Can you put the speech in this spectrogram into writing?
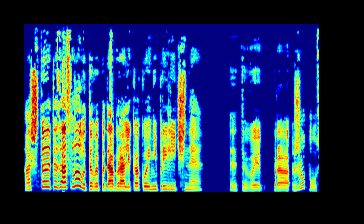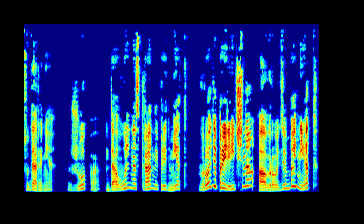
«А что это за слово-то вы подобрали, какое неприличное?» «Это вы про жопу, сударыня?» «Жопа — довольно странный предмет. Вроде прилично, а вроде бы нет».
